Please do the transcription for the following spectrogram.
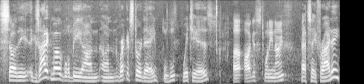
So the Exotic Moog will be on on Record Store Day, Mm-hmm. which is Uh, August 29th. that's a Friday.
